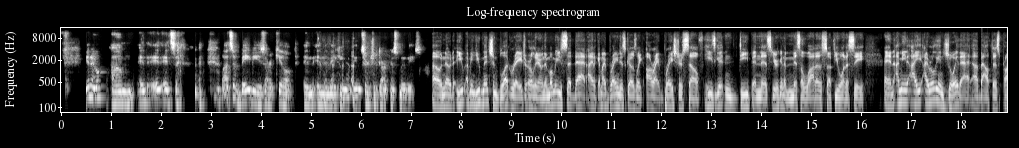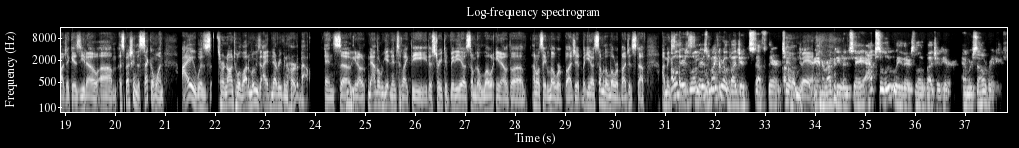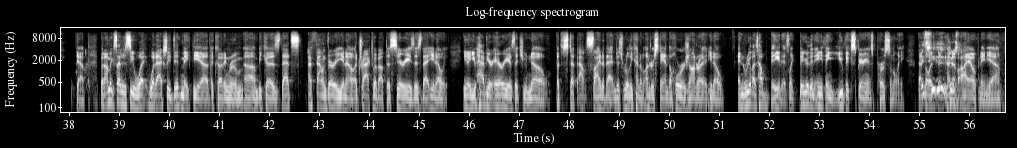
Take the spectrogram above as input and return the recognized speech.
you know, um, it, it's lots of babies are killed in, in the making of the In Search of Darkness movies. Oh no! You, I mean, you mentioned Blood Rage earlier, and the moment you said that, I like my brain just goes like, "All right, brace yourself. He's getting deep in this. You're to miss a lot of the stuff you want to see." And I mean, I, I really enjoy that about this project. Is you know, um, especially in the second one, I was turned on to a lot of movies I had never even heard about. And so, mm-hmm. you know, now that we're getting into like the the straight to video, some of the low, you know, the I don't want to say lower budget, but you know, some of the lower budget stuff. I'm excited. Oh, there's well, there's micro budget stuff there too. Oh man, interrupt you and say absolutely, there's low budget here, and we're celebrating. Yeah, but I'm excited to see what what actually did make the uh, the cutting room uh, because that's I found very you know attractive about this series is that you know you know you have your areas that you know, but to step outside of that and just really kind of understand the horror genre, you know, and realize how big it is, like bigger than anything you've experienced personally. That's it's always huge. been kind of eye opening. Yeah.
